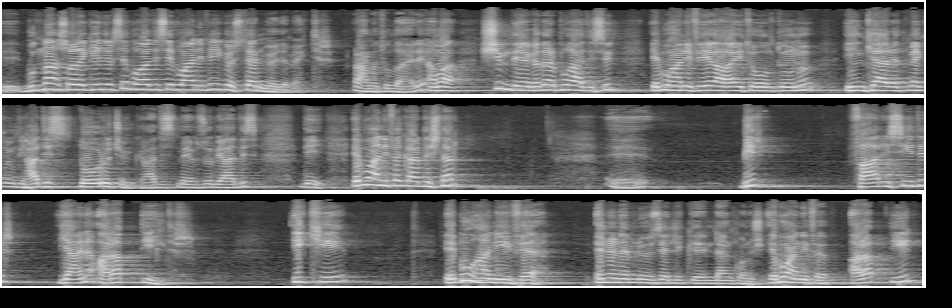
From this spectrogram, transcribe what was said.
E, bundan sonra gelirse bu hadis Ebu Hanife'yi göstermiyor demektir. Rahmetullahi aleyh. Ama şimdiye kadar bu hadisin Ebu Hanife'ye ait olduğunu inkar etmek mümkün. Hadis doğru çünkü. Hadis mevzu bir hadis değil. Ebu Hanife kardeşler e, bir Farisidir. Yani Arap değildir. İki, Ebu Hanife en önemli özelliklerinden konuş. Ebu Hanife Arap değil,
